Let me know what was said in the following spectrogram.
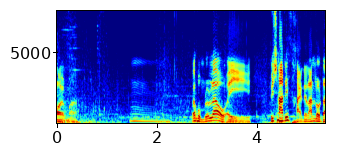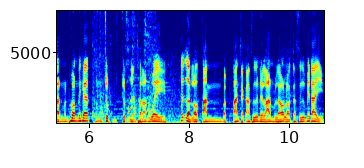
ลอยออกมา อืม แล้วผมรู้แล้วไอ้วิชาที่ขายในร้านโรดันมันเพิ่มได้แค่ถึงจุดจุดหนึ่งเท่านั้นเว้ย ถ้าเกิดเราตันแบบตันจากการซื้อในร้านมาแล้วเราจะซื้อไม่ได้อีก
